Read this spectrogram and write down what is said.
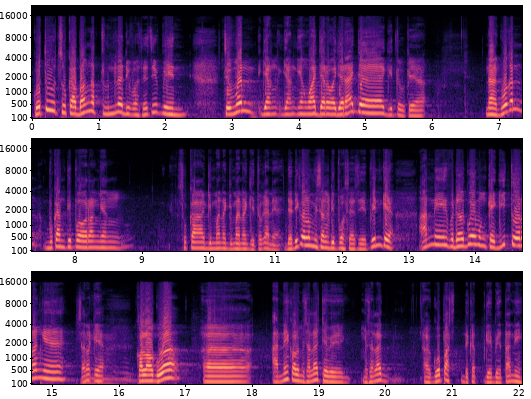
Gue tuh suka banget sebenarnya diposesifin. Cuman yang yang yang wajar-wajar aja gitu kayak. Nah gua kan bukan tipe orang yang suka gimana gimana gitu kan ya. Jadi kalau misalnya diposesifin kayak aneh. Padahal gue emang kayak gitu orangnya. Misalnya kayak kalau gue eh aneh kalau misalnya cewek, misalnya eh, gue pas deket gebetan nih,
